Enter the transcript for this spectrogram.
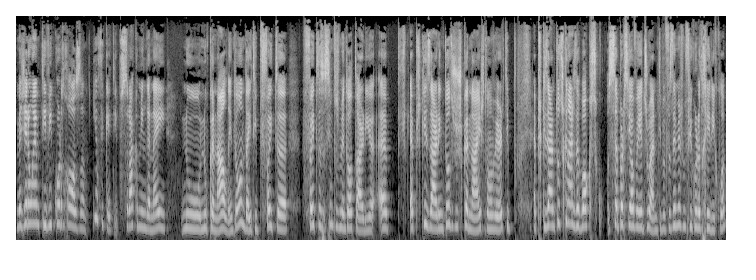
mas era um MTV cor-de-rosa. E eu fiquei tipo, será que me enganei? No, no canal, então andei tipo feita, feita simplesmente otária a, a pesquisar em todos os canais, estão a ver? Tipo, a pesquisar em todos os canais da box se aparecia o Veia Joana, tipo, a fazer a mesma figura de ridícula,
